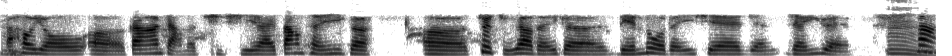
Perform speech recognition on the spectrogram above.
然后由呃刚刚讲的琪琪来当成一个。呃，最主要的一个联络的一些人人员，嗯，那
